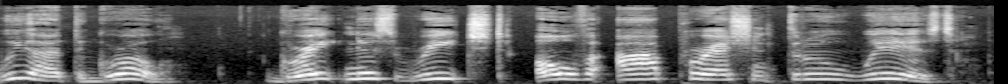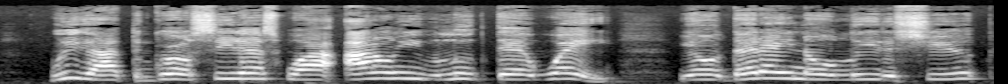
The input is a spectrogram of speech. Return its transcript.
We got to grow. Greatness reached over oppression through wisdom. We got the grow. See, that's why I don't even look that way. You know, that ain't no leadership.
